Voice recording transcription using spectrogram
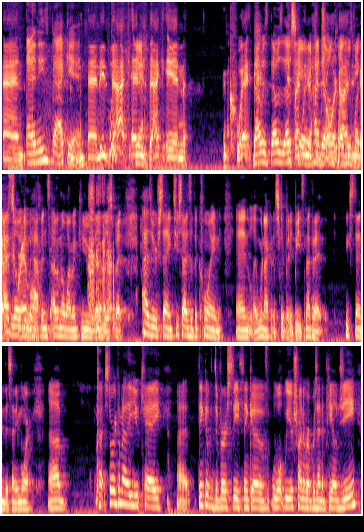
and and he's back in. and he's back, and Yeah. he's back in quick. That was that was that was It's like scary. when your I had to unplug, dies replug. I have no idea what happens. I don't know why my computer does this, but as we were saying, two sides of the coin, and like, we're not going to skip any beats. Not going to extend this anymore. Uh, story coming out of the UK. Uh, think of diversity. Think of what we are trying to represent at PLG.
